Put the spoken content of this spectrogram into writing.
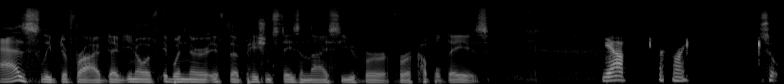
as sleep deprived you know if when they're if the patient stays in the ICU for for a couple days. Yeah, definitely. So,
